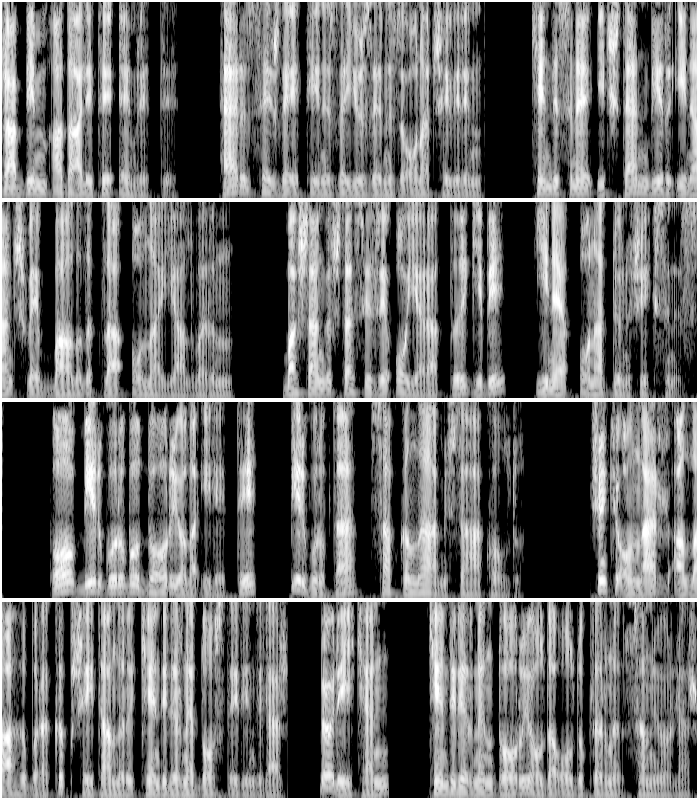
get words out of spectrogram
Rabbim adaleti emretti. Her secde ettiğinizde yüzlerinizi O'na çevirin. Kendisine içten bir inanç ve bağlılıkla O'na yalvarın. Başlangıçta sizi O yarattığı gibi yine O'na döneceksiniz. O bir grubu doğru yola iletti, bir grupta sapkınlığa müstahak oldu. Çünkü onlar Allah'ı bırakıp şeytanları kendilerine dost edindiler. Böyleyken kendilerinin doğru yolda olduklarını sanıyorlar.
